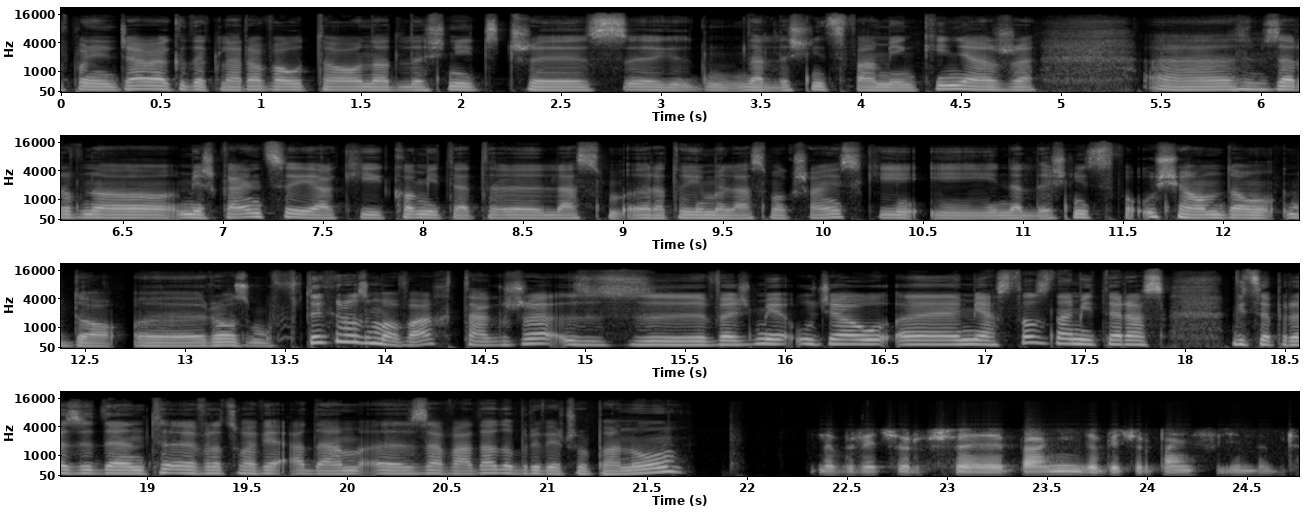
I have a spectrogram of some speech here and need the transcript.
w poniedziałek deklarował to nadleśniczy z Nadleśnictwa Miękinia, że zarówno mieszkańcy, jak i Komitet Las, Ratujmy Las Mokrzański i Nadleśnictwo usiądą do e, rozmów. W tych rozmowach także z, weźmie udział e, miasto. Z nami teraz wiceprezydent Wrocławia Adam Zawada. Dobry wieczór panu. Dobry wieczór pani, dobry wieczór państwu, dzień dobry.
